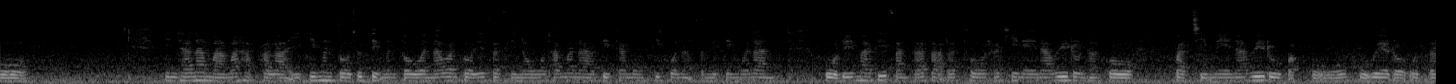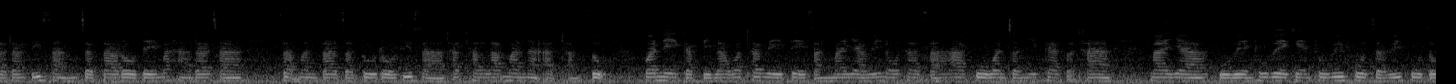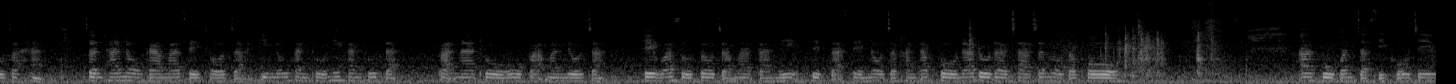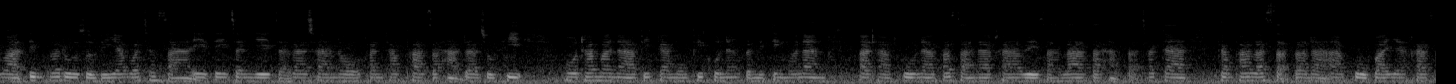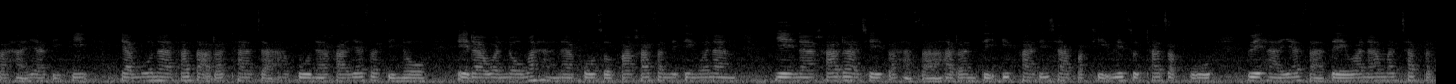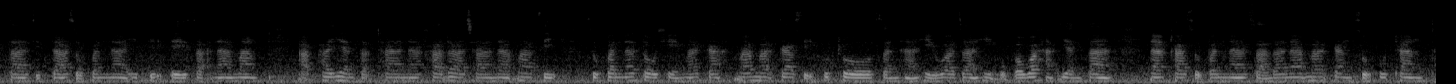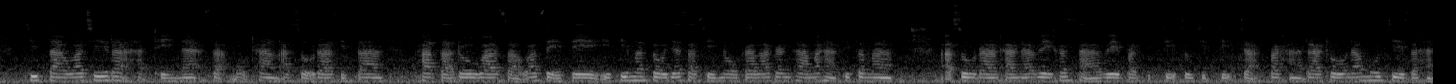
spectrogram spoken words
อินทานามามหาพลาอิทิมันโตชุติมันโตวันนะวันโตยสัสสิโนทัมมนาปิกามงพิโกนังสมิติงวนัง ปุริมาที่สังฆาตารัตโททักคีเนนาวิรุณหโก ปัจฉิเมนะวิรูปโขกุเวโรอุตตารังทิสังจตารโรเตมหาราชาสัมมันตาจตุโรทิสาทัทธัลมานาอัฏฐังสุวเนกปิลาวัฏเวเตสังมายาวิโนทาสาอาคูวันจนิกาสทธามายากูเวนทุเวเกนทุวิภูจวิภูโตสหะจันทโนกามาเสโทจะกินุคันทุนิคันทุจะปะนาโทโอปะมันโยจะเทวสุโตจะมาตานิจิตตะเสโนจะคันทโพนาโดราชาชโนตโพ อาคูปัญจสิโคเจวะ ติมพรูสุริยวัชสา เอเตจันเยจราชาโน คันทัพพาสหราชุพิ โมทมานาพิกามุพิคุนังสมิติงวนังอาถาคูนาภัสสานาคาเวสาลาสหัตตชกากัมพาลัสสตาราอาคูปายาคาสหายาติพิยามุนาทาตารัตธาจาอาคูนาคายาสสิโน เอราวันโนมหานาโคโสปาคาสมิติงวนัง เยนาคาราเชสหัสสาหารันติทิพาทิชาปคิวิสุทธาจักขูเวหายาสาเตวนามัชฌปัตาจิตตาสุปันนาอิติเตสะนามังอภยันตทานาคาราชานามาสิ สุปันนโตเขมมากะมะมะกาสิพุทโธ สันหาเหวาจาหิอุปวหะยันตา นาคาสุปันนาสารณะมะกังสุพุทธัง จิตตาวชิระหัตเถนะสะมุทังอสุราติตาพาตาโรวาสาวะเสเต อิทิมันโตยสัสสิโนกาลกัญชามหาพิสมา อสุราธานาเวคสาเวปจิตติสุจิตติจะปหาราโทนามุจีสห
